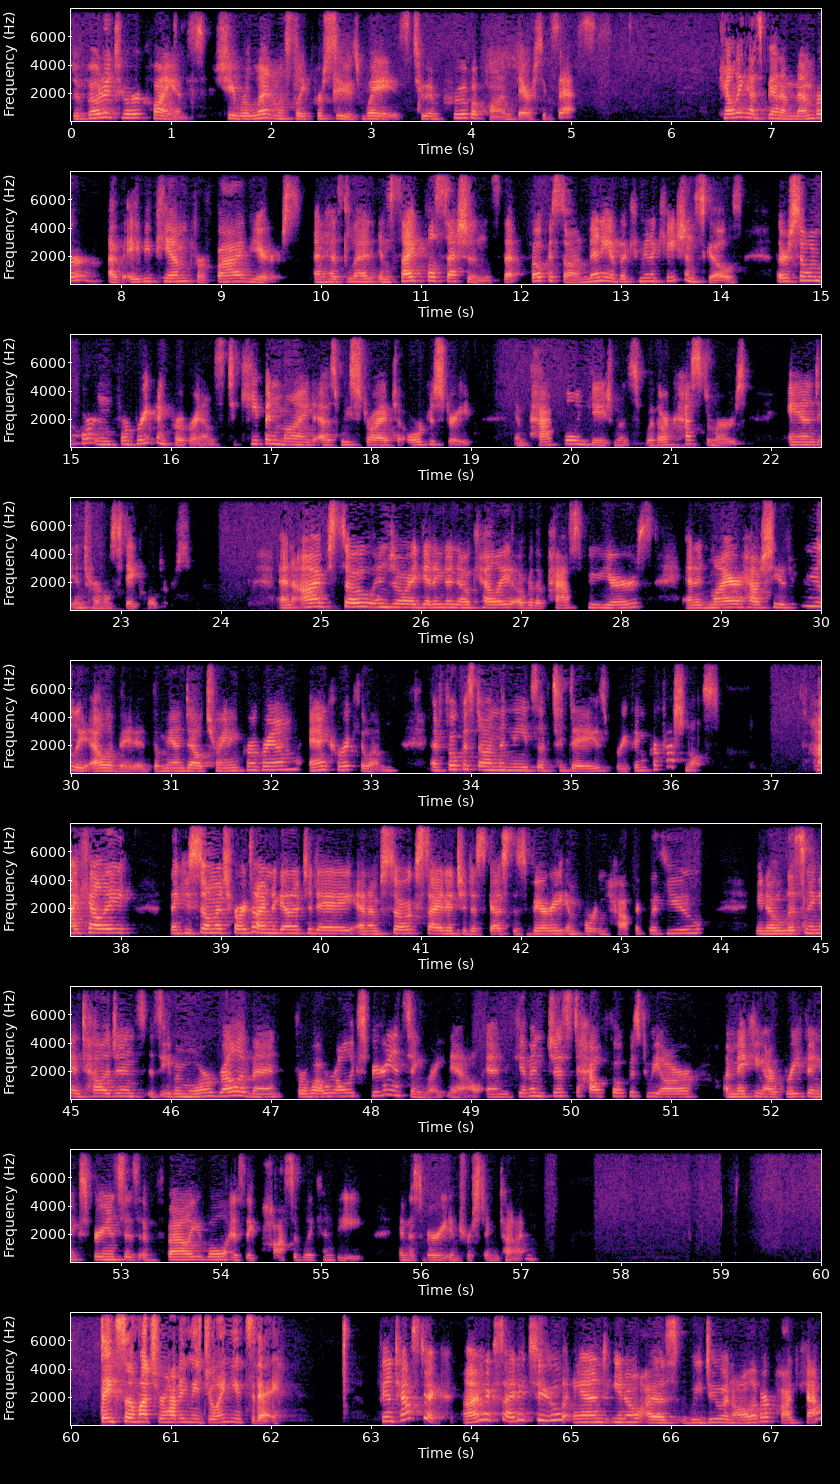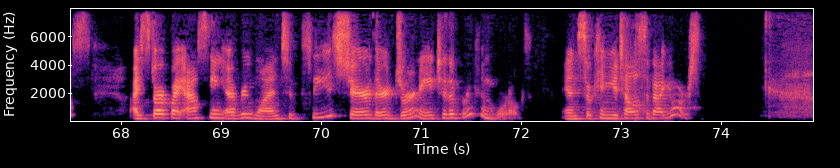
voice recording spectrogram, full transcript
Devoted to her clients, she relentlessly pursues ways to improve upon their success. Kelly has been a member of ABPM for five years and has led insightful sessions that focus on many of the communication skills that are so important for briefing programs to keep in mind as we strive to orchestrate impactful engagements with our customers and internal stakeholders. And I've so enjoyed getting to know Kelly over the past few years and admire how she has really elevated the Mandel training program and curriculum and focused on the needs of today's briefing professionals. Hi, Kelly. Thank you so much for our time together today, and I'm so excited to discuss this very important topic with you. You know, listening intelligence is even more relevant for what we're all experiencing right now, and given just how focused we are on making our briefing experiences as valuable as they possibly can be in this very interesting time. Thanks so much for having me join you today. Fantastic. I'm excited too. And, you know, as we do in all of our podcasts, I start by asking everyone to please share their journey to the briefing world. And so, can you tell us about yours?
